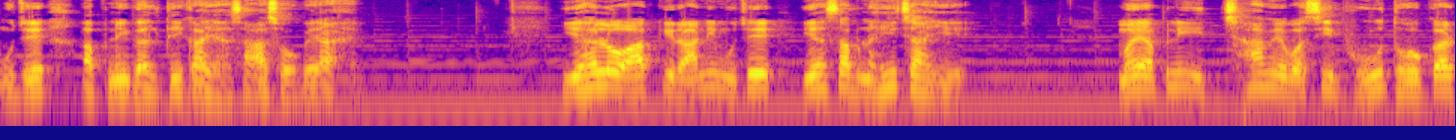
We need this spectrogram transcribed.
मुझे अपनी गलती का एहसास हो गया है। यह लो, आपकी रानी मुझे यह सब नहीं चाहिए। मैं अपनी इच्छा में वसीभूत होकर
